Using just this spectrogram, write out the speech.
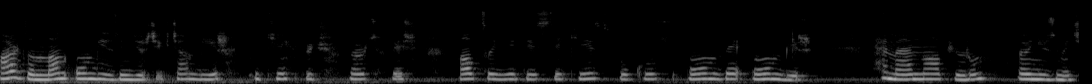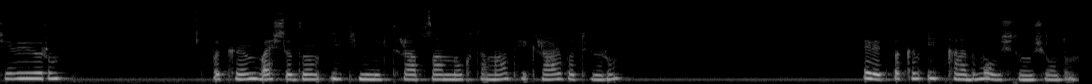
Ardından 11 zincir çekeceğim. 1, 2, 3, 4, 5, 6, 7, 8, 9, 10 ve 11. Hemen ne yapıyorum? Ön yüzüme çeviriyorum. Bakın başladığım ilk minik trabzan noktama tekrar batıyorum. Evet bakın ilk kanadımı oluşturmuş oldum.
